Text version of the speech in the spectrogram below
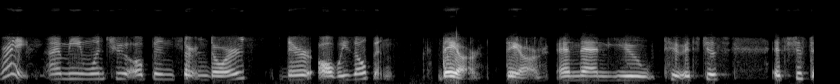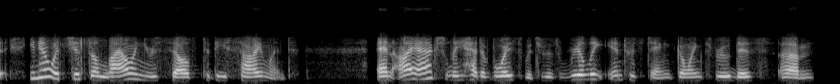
Right. I mean, once you open certain doors, they're always open. They are. They are. And then you too. It's just. It's just. You know. It's just allowing yourself to be silent. And I actually had a voice which was really interesting going through this um,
